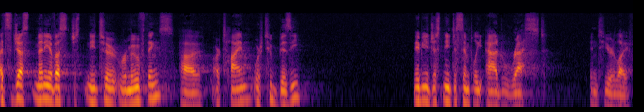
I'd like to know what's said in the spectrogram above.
I'd suggest many of us just need to remove things. Uh, our time, we're too busy. Maybe you just need to simply add rest into your life.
